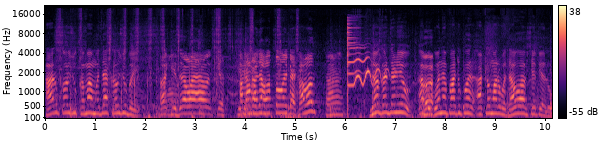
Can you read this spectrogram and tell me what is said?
સારું કહું છું ખમા મજા કહું છું ભાઈ. હા કીધે હોય કે મજા હોત તો હોય બેઠા હોત લો ગરદણીઓ આ ભગવાનના પાઠ ઉપર આટલો મારો વધાવો આવશે પેલો.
